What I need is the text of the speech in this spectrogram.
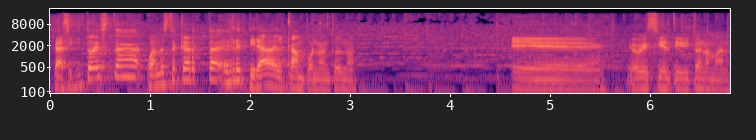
O sea, si quito esta, cuando esta carta es retirada del campo, ¿no? Entonces no. Eh, voy a decir el tirito en la mano.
